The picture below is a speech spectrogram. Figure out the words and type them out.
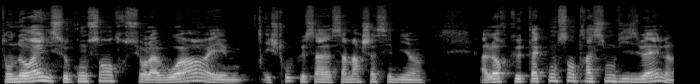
Ton oreille se concentre sur la voix et, et je trouve que ça, ça marche assez bien. Alors que ta concentration visuelle,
